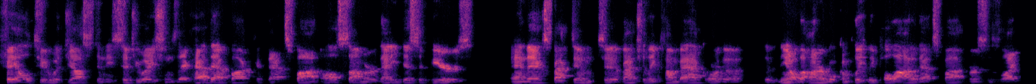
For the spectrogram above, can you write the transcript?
fail to adjust in these situations. They've had that buck at that spot all summer, then he disappears, and they expect him to eventually come back or the you know the hunter will completely pull out of that spot versus like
